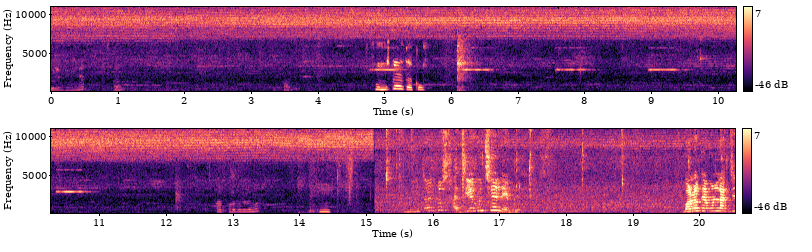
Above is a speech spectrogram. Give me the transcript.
তুলে দিবি হ্যাঁ? নমস্কার কাকু। ফটো তুলে দেবো? তুমি তো একটু সাজিয়ে গুছিয়ে নেবে। বলো কেমন লাগছে?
